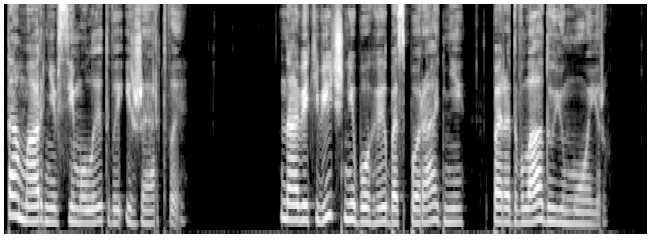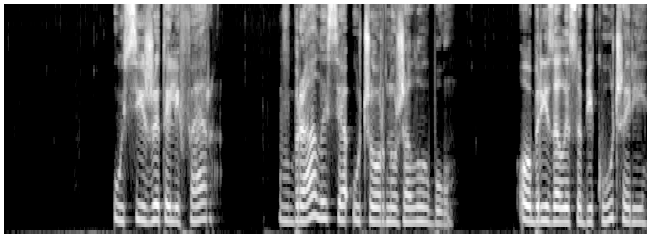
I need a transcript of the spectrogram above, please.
Та марні всі молитви і жертви. Навіть вічні боги безпорадні перед владою Моїр. Усі жителі фер вбралися у чорну жалобу, обрізали собі кучері,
